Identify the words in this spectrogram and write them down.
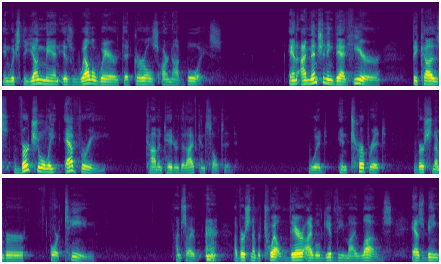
in which the young man is well aware that girls are not boys. And I'm mentioning that here because virtually every commentator that I've consulted would interpret verse number 14. I'm sorry, verse number 12. There I will give thee my loves as being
